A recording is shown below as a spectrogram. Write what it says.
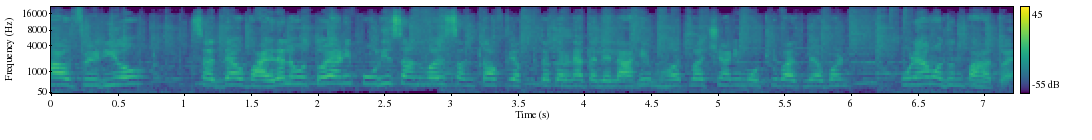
हा व्हिडिओ सध्या व्हायरल होतोय आणि पोलिसांवर संताप व्यक्त करण्यात आलेला आहे. महत्वाची आणि मोठी बातमी आपण पुण्यामधून पाहतोय.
